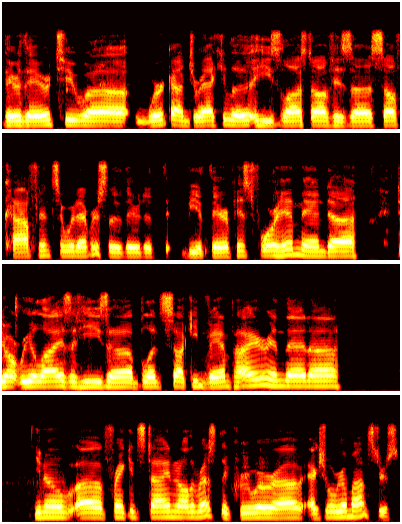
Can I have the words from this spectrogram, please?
they're there to uh, work on Dracula. He's lost off his uh, self confidence or whatever, so they're there to th- be a therapist for him, and uh, don't realize that he's a blood sucking vampire, and that uh, you know uh, Frankenstein and all the rest of the crew are uh, actual real monsters.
